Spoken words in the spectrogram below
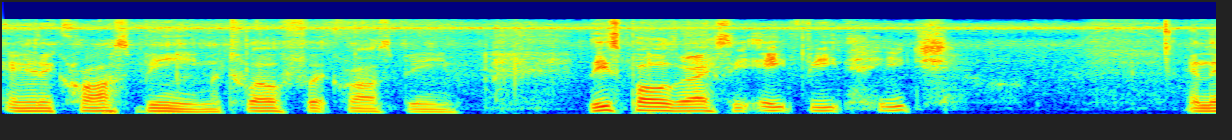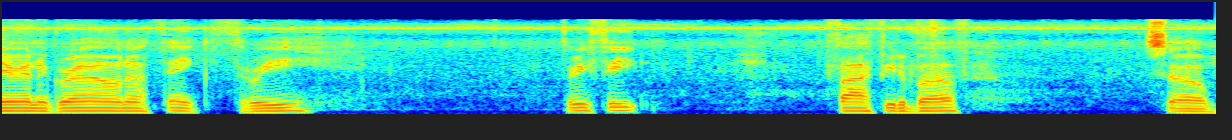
and a cross beam, a 12 foot cross beam. These poles are actually eight feet each and they're in the ground, I think three, three feet, five feet above. So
